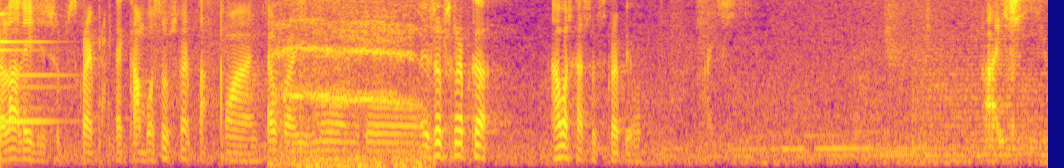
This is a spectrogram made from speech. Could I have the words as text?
Ojo lali di subscribe. Like kamu subscribe tak wancau raimu. Eh subscribe gak? Awas gak subscribe yo. I see you. I see you.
